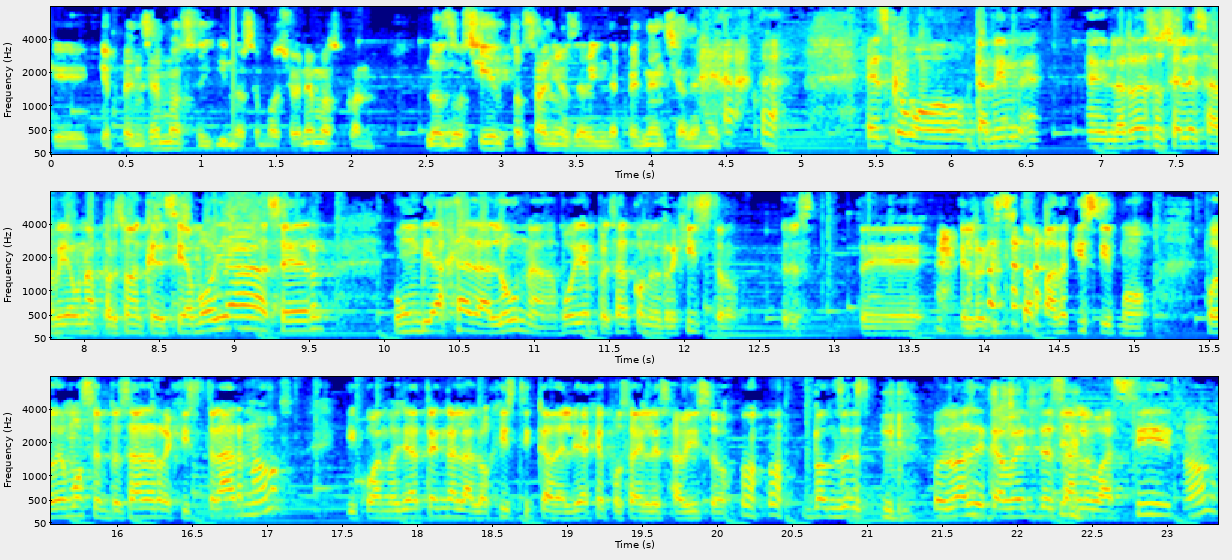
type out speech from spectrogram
que, pensemos y nos emocionemos con los 200 años de la independencia de México. es como también en las redes sociales había una persona que decía, voy a hacer un viaje a la luna, voy a empezar con el registro. Este, el registro está padrísimo. Podemos empezar a registrarnos y cuando ya tenga la logística del viaje, pues ahí les aviso. Entonces, pues básicamente es algo así, ¿no?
